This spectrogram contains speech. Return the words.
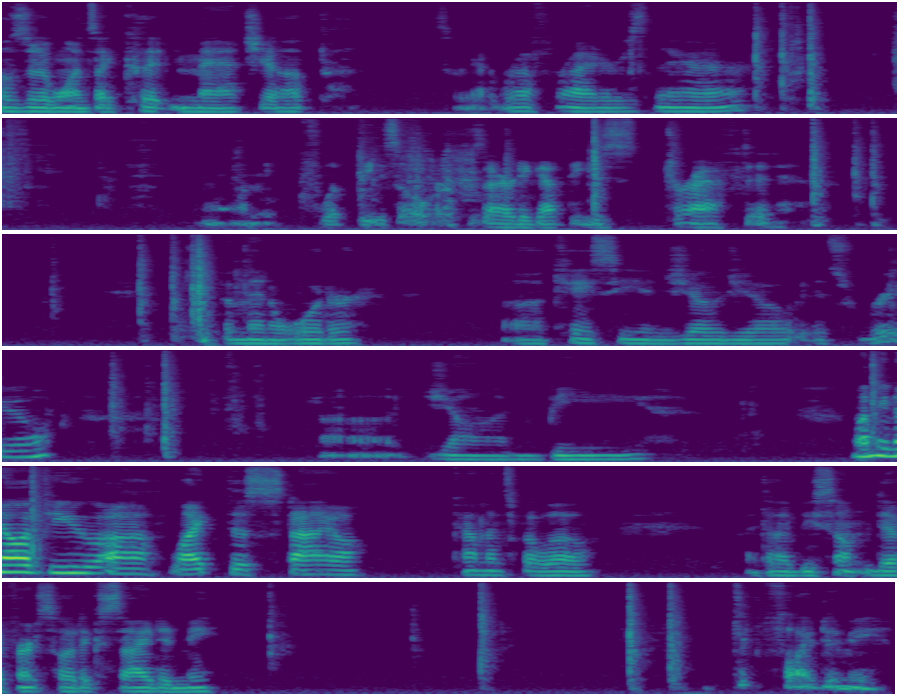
those are the ones I couldn't match up. So we got Ruff Ryders there. Let me flip these over because I already got these drafted. Keep them in order. Uh, K-Ci and JoJo, it's real. Uh, Jon B. Let me know if you uh, like this style. Comments below. I thought it'd be something different, so it excited me. Fly to me.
